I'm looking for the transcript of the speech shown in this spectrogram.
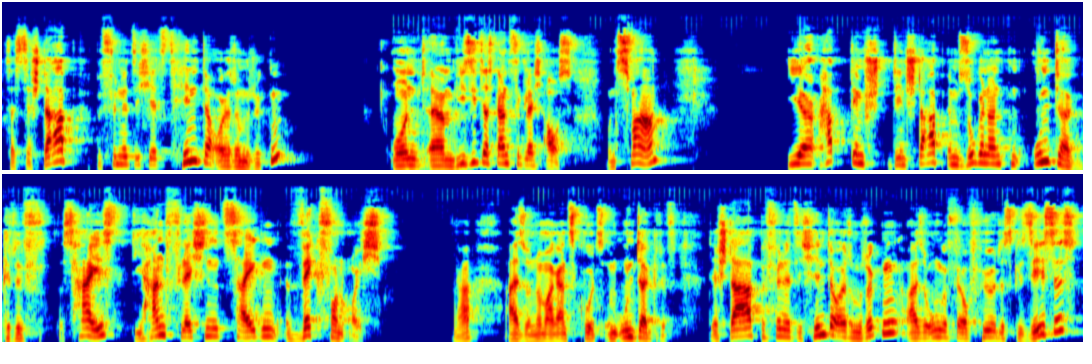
Das heißt, der Stab befindet sich jetzt hinter eurem Rücken. Und ähm, wie sieht das Ganze gleich aus? Und zwar, ihr habt den, den Stab im sogenannten Untergriff. Das heißt, die Handflächen zeigen weg von euch. Ja, also nochmal ganz kurz im Untergriff. Der Stab befindet sich hinter eurem Rücken, also ungefähr auf Höhe des Gesäßes.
